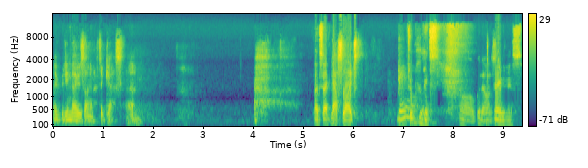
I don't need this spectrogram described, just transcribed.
Nobody knows. I'm going to have to guess. Um, Five seconds. Gaslight. Two points. Oh, good answer. Very nice.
